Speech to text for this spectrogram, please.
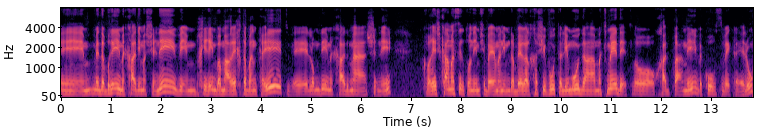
אה, מדברים אחד עם השני ועם בכירים במערכת הבנקאית ולומדים אחד מהשני. כבר יש כמה סרטונים שבהם אני מדבר על חשיבות הלימוד המתמדת, לא חד פעמי, בקורס וכאלו.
